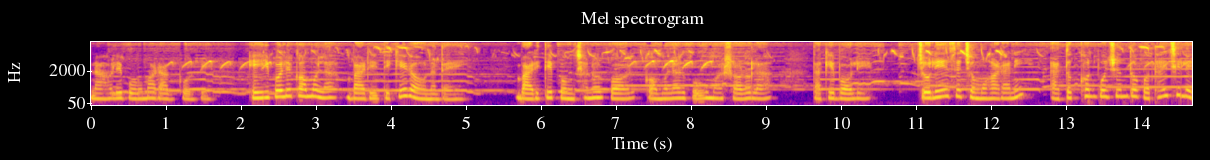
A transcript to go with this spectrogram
না হলে বৌমা রাগ করবে। এই বলে কমলা বাড়ির দিকে রওনা দেয়। বাড়িতে পৌঁছানোর পর কমলার বৌমা সরলা তাকে বলে, চলে এসেছ মহারানী, এতক্ষণ পর্যন্ত কোথায় ছিলে?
